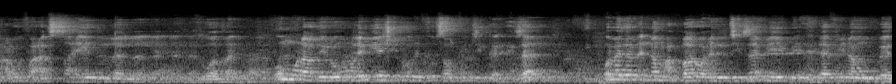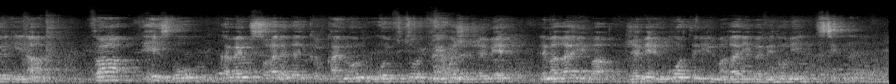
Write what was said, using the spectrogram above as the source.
معروفة على الصعيد الوطني. هم مناظرون لم يجدوا أنفسهم في تلك الأحزاب وما دام أنهم عبروا عن الالتزام بأهدافنا ومبادئنا فحزبه كما ينص على ذلك القانون هو مفتوح في وجه جميع المغاربة جميع المواطنين المغاربة بدون استثناء.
